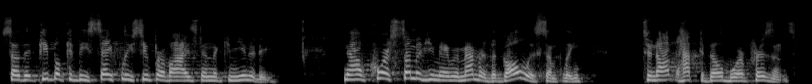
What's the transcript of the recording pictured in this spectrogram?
so that people could be safely supervised in the community. Now, of course, some of you may remember the goal was simply to not have to build more prisons.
